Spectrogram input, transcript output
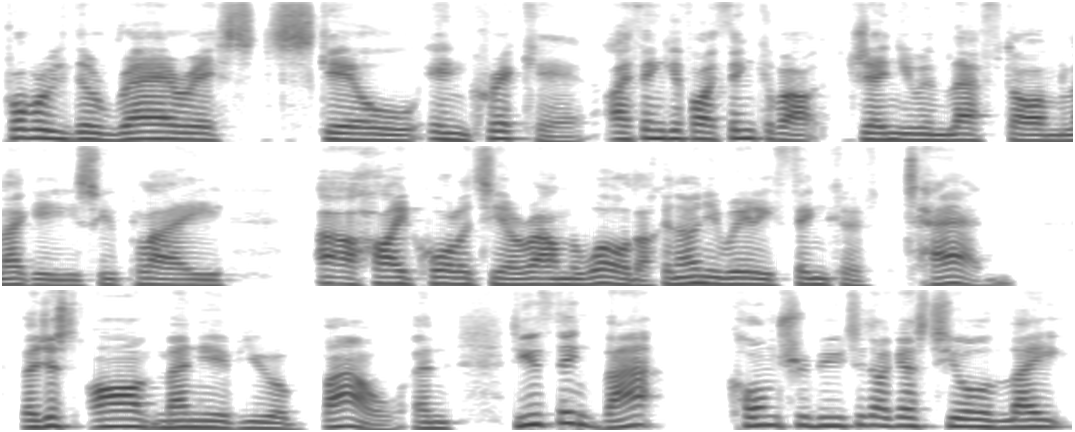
probably the rarest skill in cricket. I think if I think about genuine left arm leggies who play at a high quality around the world, I can only really think of 10. There just aren't many of you about. And do you think that contributed, I guess, to your late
